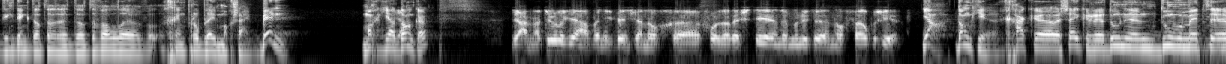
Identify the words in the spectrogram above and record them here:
ik denk dat dat, dat wel eh, wel geen probleem mag zijn. Ben, mag ik jou danken? Ja, natuurlijk ja. En ik wens jou nog eh, voor de resterende minuten nog veel plezier. Ja, dank je. Ga ik eh, zeker eh, doen. En doen we met eh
